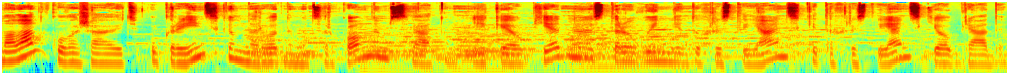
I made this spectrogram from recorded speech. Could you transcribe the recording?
Маланку вважають українським народним і церковним святом, яке об'єднує старовинні дохристиянські та християнські обряди.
